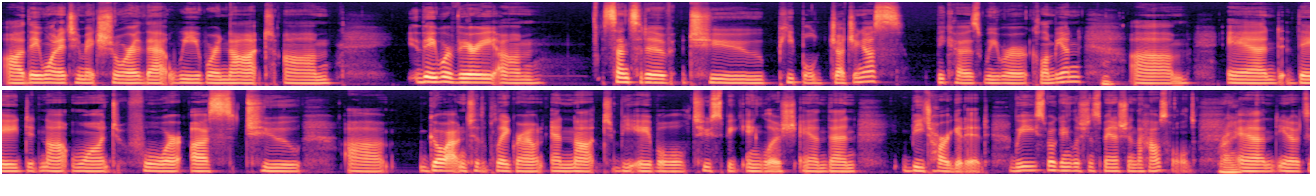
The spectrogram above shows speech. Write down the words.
Uh, they wanted to make sure that we were not, um, they were very um, sensitive to people judging us because we were Colombian. Um, and they did not want for us to uh, go out into the playground and not be able to speak English and then be targeted. We spoke English and Spanish in the household, Right. and you know it's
